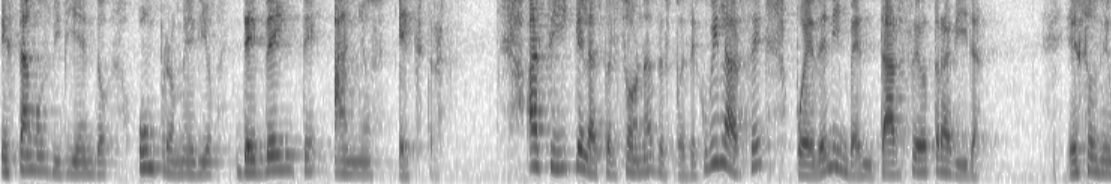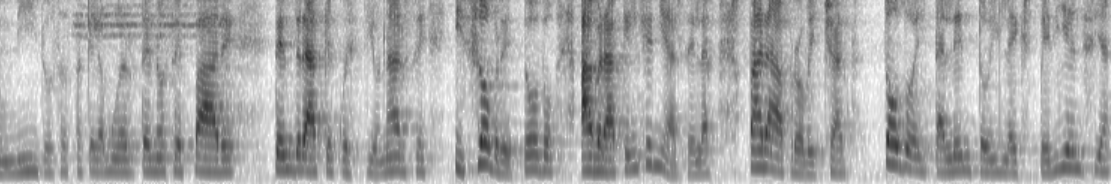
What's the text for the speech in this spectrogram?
estamos viviendo un promedio de 20 años extras. Así que las personas después de jubilarse pueden inventarse otra vida. Eso de unidos hasta que la muerte nos separe tendrá que cuestionarse y sobre todo habrá que ingeniárselas para aprovechar todo el talento y la experiencia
